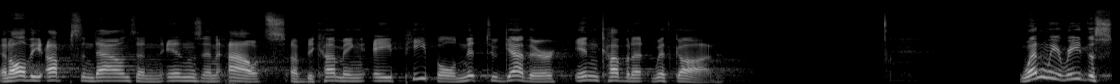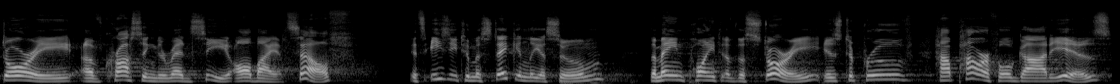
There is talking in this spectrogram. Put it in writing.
and all the ups and downs and ins and outs of becoming a people knit together in covenant with God. When we read the story of crossing the Red Sea all by itself, it's easy to mistakenly assume the main point of the story is to prove how powerful God is,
